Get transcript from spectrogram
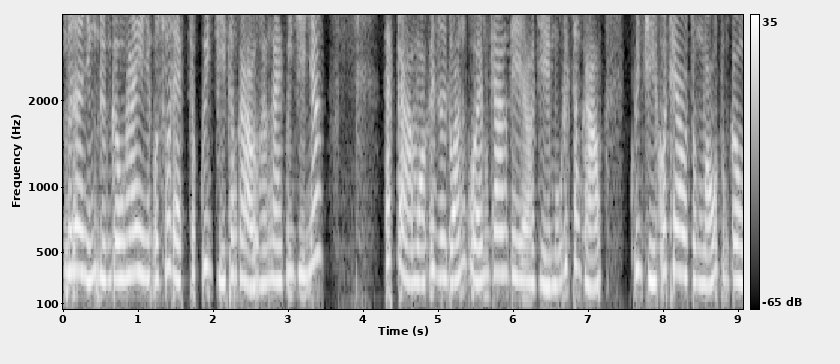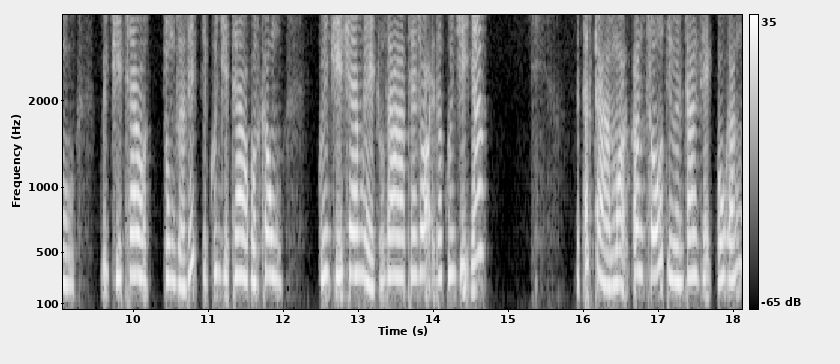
đưa ra những đường cầu hay những con số đẹp cho quý anh chị tham khảo hàng ngày quý anh chị nhé. Tất cả mọi cái dự đoán của em Trang thì à, chỉ mục đích tham khảo. Quý anh chị có theo trùng máu trùng cầu quý anh chị theo trùng giải thích thì quý anh chị theo còn không quý anh chị xem để chúng ta theo dõi thôi quý anh chị nhé. Tất cả mọi con số thì mình Trang sẽ cố gắng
